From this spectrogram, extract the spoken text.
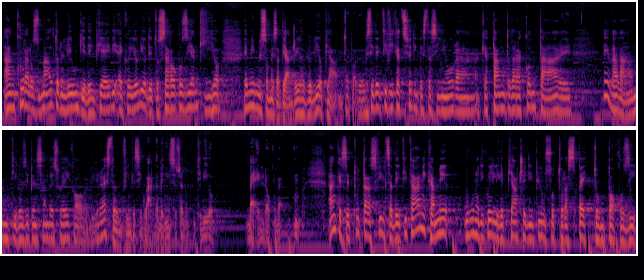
ha ancora lo smalto nelle unghie dei piedi, ecco io lì ho detto sarò così anch'io. E mi sono messa a piangere, io proprio lì ho pianto, proprio. Questa identificazione di questa signora che ha tanto da raccontare e va avanti così pensando ai suoi ricordi. Il resto è un film che si guarda benissimo, cioè, ti dico, bello. Anche se tutta la sfilza dei Titanic, a me uno di quelli che piace di più sotto l'aspetto un po' così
